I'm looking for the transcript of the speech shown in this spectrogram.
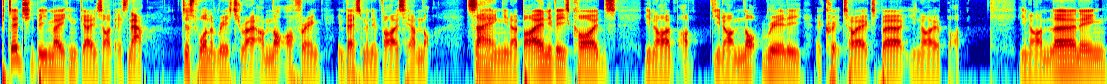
potentially be making gains like this. Now, just want to reiterate, I'm not offering investment advice here. I'm not saying, you know, buy any of these coins. You know, I, I you know, I'm not really a crypto expert. You know, I, you know, I'm learning.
